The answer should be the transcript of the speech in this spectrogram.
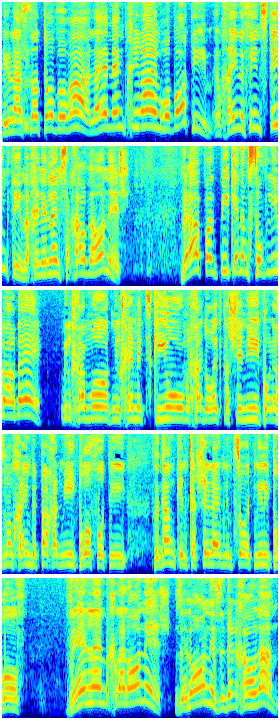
אם לעשות טוב או רע, להם אין בחירה, הם רובוטים, הם חיים לפי אינסטינקטים, לכן אין להם שכר ועונש. ואף על פי כן הם סובלים הרבה. מלחמות, מלחמת קיום, אחד הורג את השני, כל הזמן חיים בפחד מי יטרוף אותי, וגם כן קשה להם למצוא את מי לטרוף, ואין להם בכלל עונש, זה לא עונש, זה דרך העולם.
